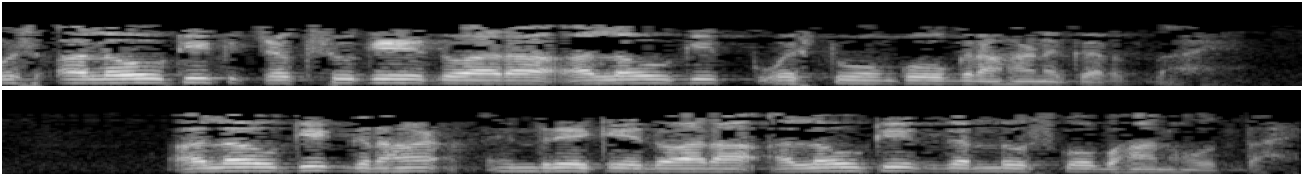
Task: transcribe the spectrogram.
उस अलौकिक चक्षु के द्वारा अलौकिक वस्तुओं को ग्रहण करता है। अलौकिक ग्रहण इंद्रिय के द्वारा अलौकिक गंध उसको भान होता है।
